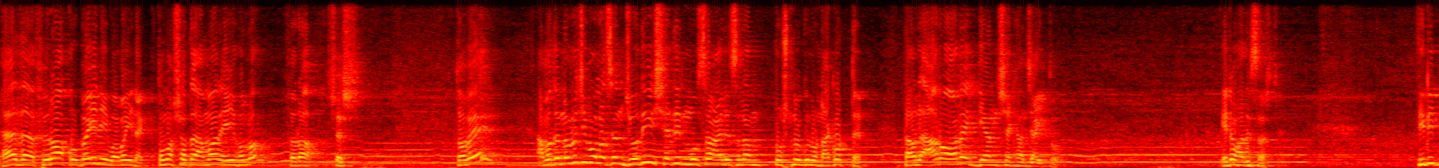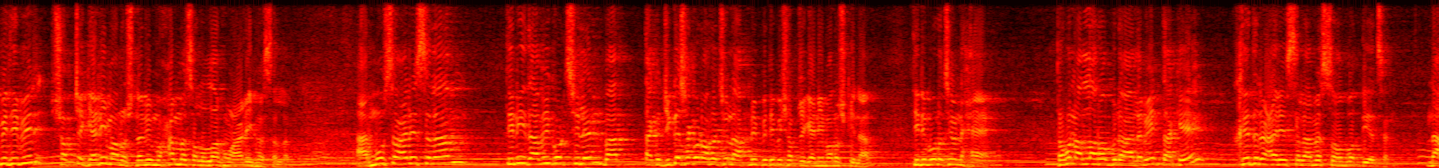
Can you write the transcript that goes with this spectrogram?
হ্যাঁ দা ফেরাক ওবাইনি বাবাই না তোমার সাথে আমার এই হলো ফেরাক, শেষ। তবে আমাদের নবীজি বলেছেন, যদি সেদিন মুসা আলি ইসলাম প্রশ্নগুলো না করতেন, তাহলে আরও অনেক জ্ঞান শেখা যাইতো। এটাও হাদিস আসছে। তিনি পৃথিবীর সবচেয়ে জ্ঞানী মানুষ, নবী মোহাম্মদ সাল্লাহ আলী হাসাল্লাম আর মুসা আলি সাল্লাম তিনি দাবি করছিলেন বা তাকে জিজ্ঞাসা করা হয়েছিল, আপনি পৃথিবীর সবচেয়ে জ্ঞানী মানুষ কিনা? তিনি বলেছিলেন হ্যাঁ। তখন আল্লাহ রবুল্লা আলমিন তাকে খিদর আলী ইসলামের সহবত দিয়েছেন। না,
